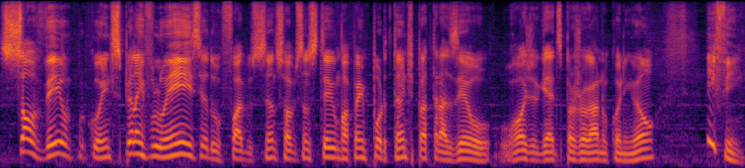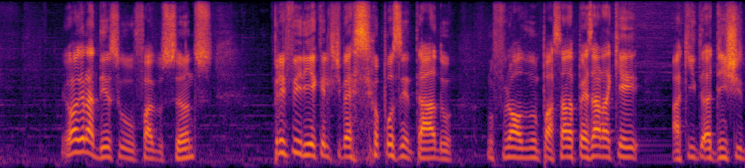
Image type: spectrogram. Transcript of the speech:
só veio pro Corinthians pela influência do Fábio Santos. O Fábio Santos teve um papel importante para trazer o, o Roger Guedes para jogar no Coringão. Enfim, eu agradeço o Fábio Santos. Preferia que ele tivesse se aposentado no final do ano passado, apesar daqui aqui a gente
